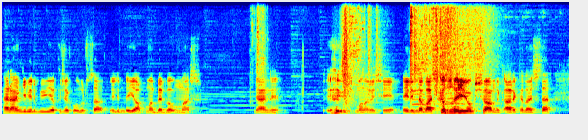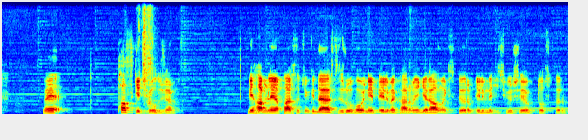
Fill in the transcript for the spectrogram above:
Herhangi bir büyü yapacak olursa elimde yapma bebem var. Yani 3 mana ve şeyi. Elinde başka Zoe yok şu anlık arkadaşlar. Ve pas geçiyor olacağım. Bir hamle yaparsa çünkü değersiz ruh oynayıp elime karmayı geri almak istiyorum. Elimde hiçbir şey yok dostlarım.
